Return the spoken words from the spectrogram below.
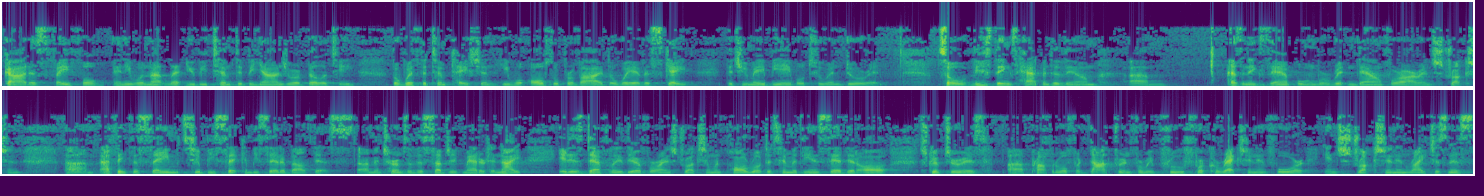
God is faithful, and he will not let you be tempted beyond your ability. But with the temptation, he will also provide the way of escape that you may be able to endure it. So these things happen to them. Um, as an example and were written down for our instruction. Um, I think the same be said, can be said about this um, in terms of the subject matter tonight. It is definitely there for our instruction. When Paul wrote to Timothy and said that all Scripture is uh, profitable for doctrine, for reproof, for correction, and for instruction in righteousness,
